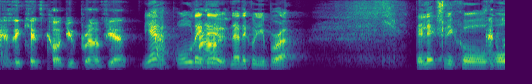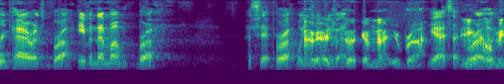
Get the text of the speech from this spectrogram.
have the kids called you bruv yet? Yeah, all they do. now they call you bruh. They literally call all parents bruh, even their mum bruh. That's it, bruh. What are I, you I talking just about? feel like I'm not your bruh. Yeah, it's like, call what, me.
